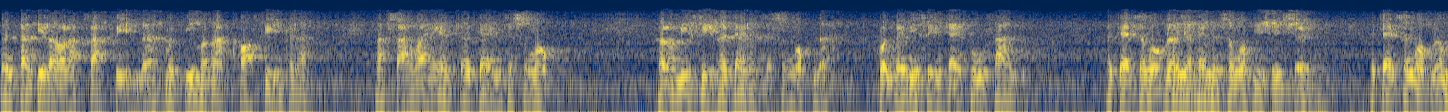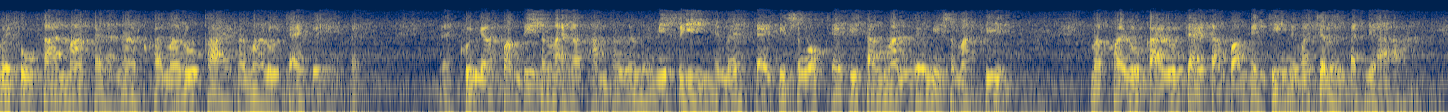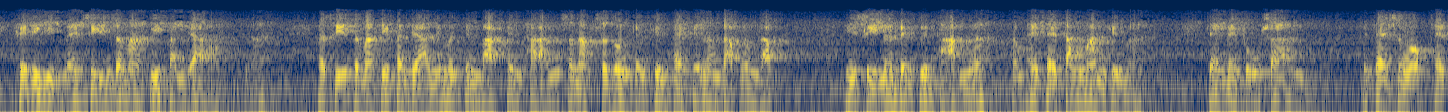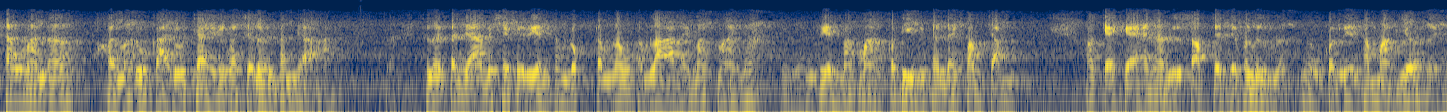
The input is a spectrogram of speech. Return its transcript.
นั้นการที่เรารักษาศีลนะ เมื่อกี้มาขอศีลไปแล้วรักษาไว้แล้วใจมันจะสงบ ถ้าเรามีศีลแล้วใจเราจะสงบนะ คนไม่มีศีลใจฟุ้งซ่านถ้าใจสงบแล้วอย่าให้มันสงบอยู่เฉยๆถ้าใจสงบแล้วไม่ฟุ้งซ่านมากไปแล้วนะคอยมารู้กายคอยมารู้ใจตัวเองไปคุณงามความดีทั้งหลายเราทำทั้งนั้นมีศีลใช่ไหมใจที่สงบใจที่ตั้งมั่นเรื่องมีสมาธิ มาคอยรู้กายรู้ใจตามความเป็นจริงเรียกว่าเจริญปัญญา เคยได้ยินไหมศีลสมาธิปัญญา ศีสมาธิปัญญานี่มันเป็นบาตเป็นฐานสนับสนุนกันขึ้นไปเป็นลำดับลำดับ มีศีลนั่นเป็นพื้นฐานนะทำให้ใจตั้งมั่นขึ้นมา ใจไม่ฟุ้งซ่านใจสงบใจตั้งมั่นแล้วค่อยมารู้กายรู้ใจเรียกว่าเจริญปัญญาเจริญปัญญาไม่ใช่ไปเรียนตำลกตำลังตำลาอะไรมากมายนะอย่างนั้นเรียนมากๆ ก็ดีเหมือนกันได้ความจำพอแก่ๆนะหรือสอบเสร็จเดี๋ยวก็ลืมแล้วบางคนเรียนธรรมะเยอะเลย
